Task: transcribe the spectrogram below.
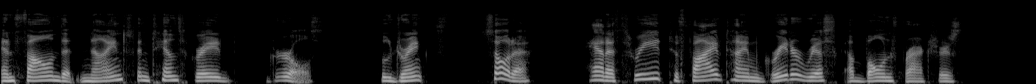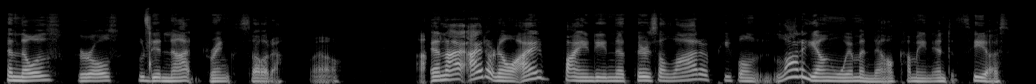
and found that ninth and 10th grade girls who drank soda had a three to five time greater risk of bone fractures than those girls who did not drink soda. Wow. Uh, and I, I don't know, I'm finding that there's a lot of people, a lot of young women now coming in to see us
